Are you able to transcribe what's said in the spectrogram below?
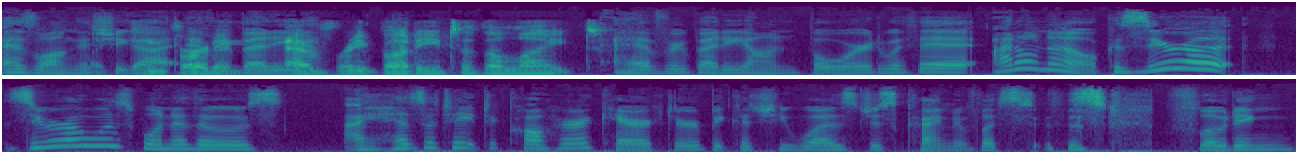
as long as Like she got everybody everybody to the light. everybody on board with it. I don't know, because Xe'ra Xe'ra was one of those. I hesitate to call her a character because she was just kind of like this floating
